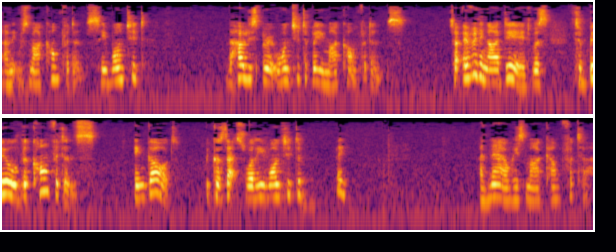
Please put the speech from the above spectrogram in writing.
And it was my confidence. He wanted, the Holy Spirit wanted to be my confidence. So everything I did was to build the confidence in God because that's what he wanted to be. And now he's my comforter.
